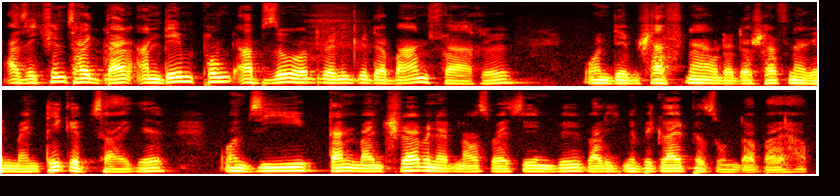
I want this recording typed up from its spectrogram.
Also ich finde es halt an dem Punkt absurd, wenn ich mit der Bahn fahre und dem Schaffner oder der Schaffnerin mein Ticket zeige und sie dann meinen Schwerbehindertenausweis sehen will, weil ich eine Begleitperson dabei habe.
